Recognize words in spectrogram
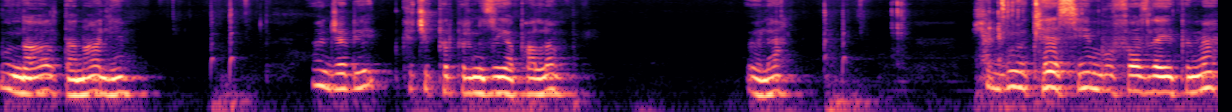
Bunu da alttan alayım. Önce bir küçük pırpırımızı yapalım. Öyle. Şimdi bunu keseyim bu fazla ipimi.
